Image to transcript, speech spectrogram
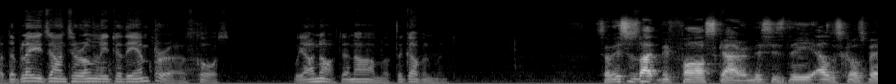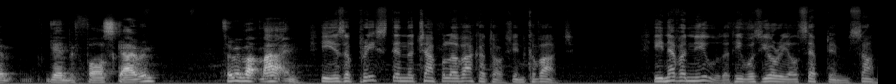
But the blades answer only to the Emperor, of course. We are not an arm of the government. So this is like before Skyrim. This is the Elder Scrolls game before Skyrim. Tell me about Martin. He is a priest in the chapel of Akatosh in Kvatch. He never knew that he was Uriel Septim's son.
